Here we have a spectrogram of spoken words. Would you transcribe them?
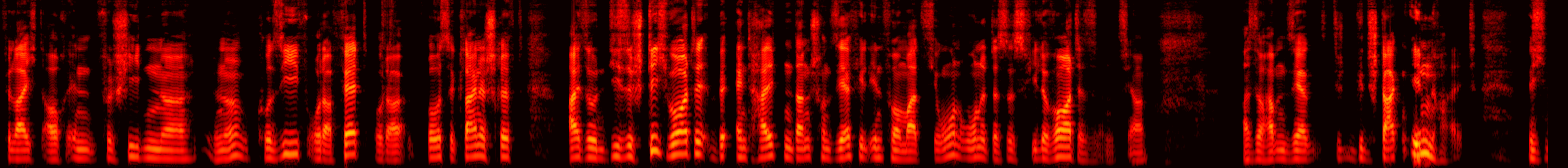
vielleicht auch in verschiedene ne, Kursiv oder Fett oder große, kleine Schrift. Also diese Stichworte enthalten dann schon sehr viel Information, ohne dass es viele Worte sind. Ja, also haben sehr starken Inhalt. Ich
